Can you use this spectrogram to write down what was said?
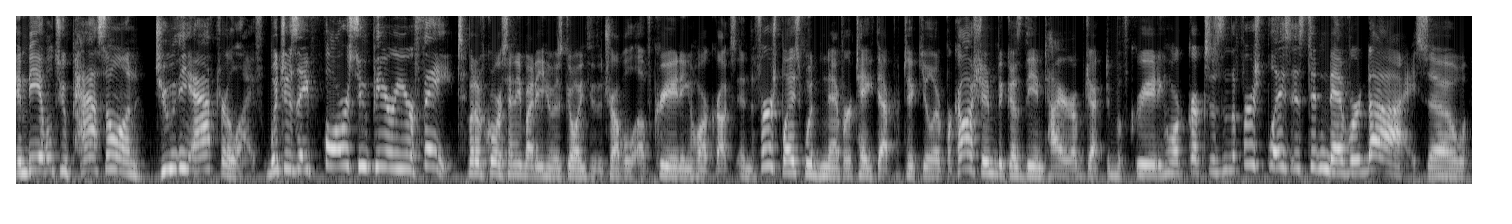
and be able to pass on to the afterlife, which is a far superior fate. But of course, anybody who is going through the trouble of creating Horcrux in the first place would never take that particular precaution because the entire objective of creating Horcruxes in the first place is to never die. So,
